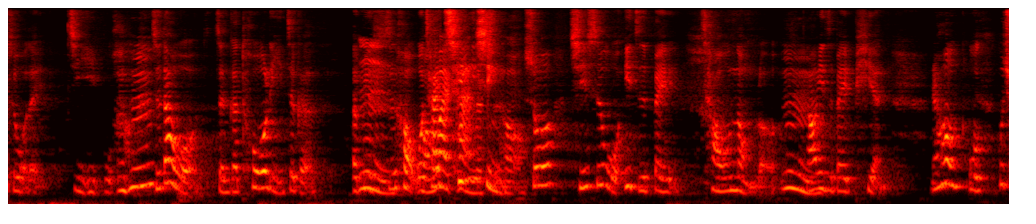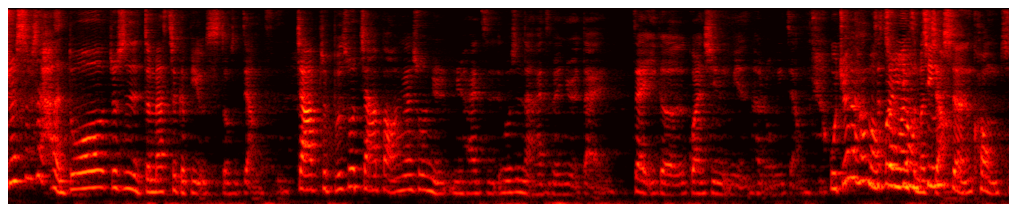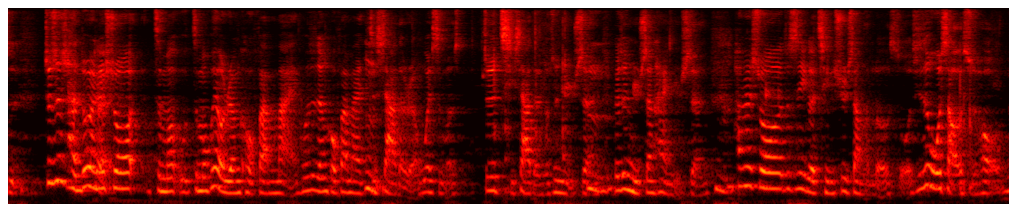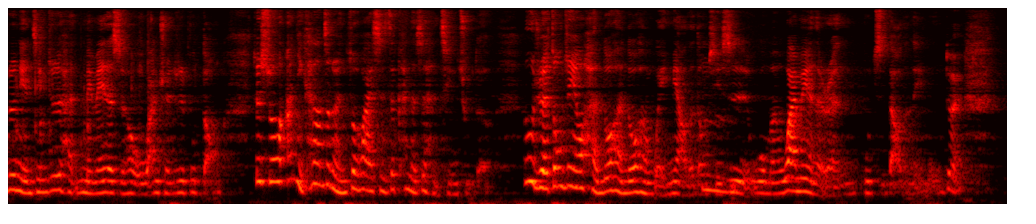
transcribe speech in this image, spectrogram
是我的记忆不好，直到我整个脱离这个 abuse 之后，我才清醒候说，其实我一直被操弄了，嗯，然后一直被骗，然后我我觉得是不是很多就是 domestic abuse 都是这样子，家就不是说家暴，应该说女女孩子或是男孩子被虐待，在一个关系里面很容易这样。我觉得他们这会用精神控制，就是很多人就说，怎么怎么会有人口贩卖，或是人口贩卖之下的人，为什么就是旗下的人都是女生，就是女生害女生？他们说这是一个情绪上的勒索。其实我小的时候，就是年轻，就是很美眉的时候，我完全就是不懂，就说啊，你看到这个人做坏事，这看的是很清楚的。因为我觉得中间有很多很多很微妙的东西，是我们外面的人不知道的内幕。对，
